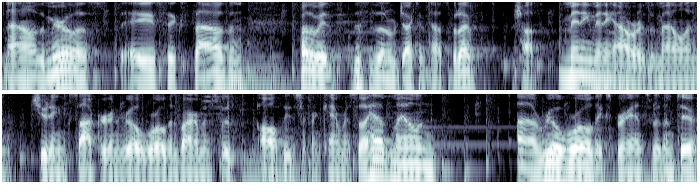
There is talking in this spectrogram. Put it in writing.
Now the mirrorless, the A6000. By the way, this is an objective test, but I've shot many, many hours of Madeline shooting soccer in real world environments with all these different cameras. So I have my own uh, real world experience with them too.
